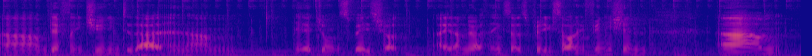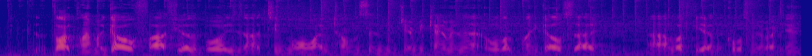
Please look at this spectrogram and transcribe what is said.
um, definitely tune into that. And um, yeah, Jordan Spieth shot eight under, I think, so it's a pretty exciting finish. And um, like playing my golf. Uh, a few other boys, uh, Tim Mohr, Adam Tomlinson, Jeremy Cameron, and that all love playing golf. So uh, I like to get out on the course whenever I can.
